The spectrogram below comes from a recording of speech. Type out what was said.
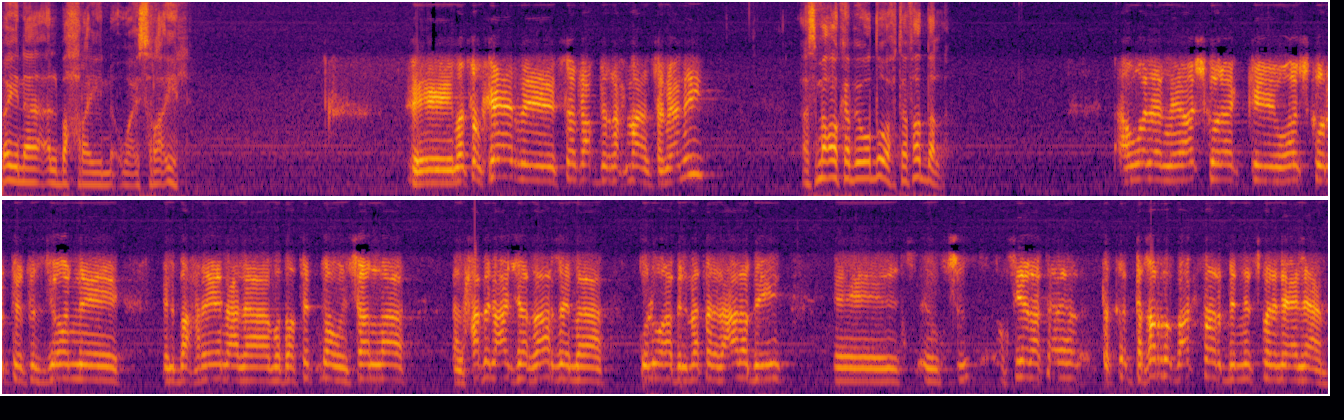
بين البحرين وإسرائيل إيه، مساء الخير أستاذ عبد الرحمن سمعني؟ أسمعك بوضوح تفضل اولا أشكرك وأشكر تلفزيون البحرين على مضافتنا وإن شاء الله الحبل على الجرار زي ما يقولوها بالمثل العربي إيه، نصير تقرب أكثر بالنسبة للإعلام.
